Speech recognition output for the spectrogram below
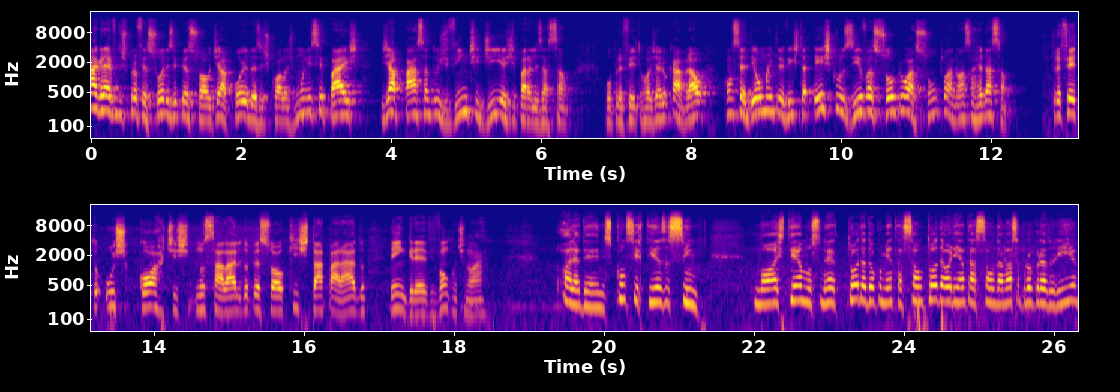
A greve dos professores e pessoal de apoio das escolas municipais já passa dos 20 dias de paralisação. O prefeito Rogério Cabral concedeu uma entrevista exclusiva sobre o assunto à nossa redação. Prefeito, os cortes no salário do pessoal que está parado em greve vão continuar? Olha, Denis, com certeza sim. Nós temos né, toda a documentação, toda a orientação da nossa Procuradoria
